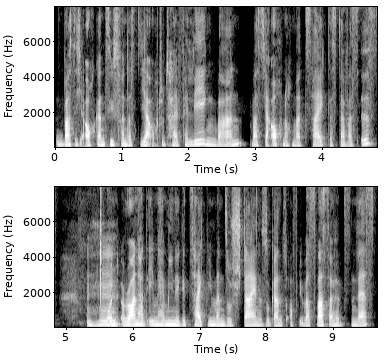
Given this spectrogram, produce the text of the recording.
was ich auch ganz süß fand, dass die ja auch total verlegen waren, was ja auch nochmal zeigt, dass da was ist. Mhm. Und Ron hat eben Hermine gezeigt, wie man so Steine so ganz oft übers Wasser hüpfen lässt.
